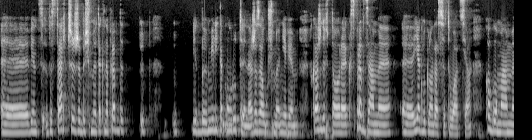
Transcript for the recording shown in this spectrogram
E, więc wystarczy, żebyśmy tak naprawdę y, jakby mieli taką rutynę, że załóżmy, nie wiem, w każdy wtorek sprawdzamy, e, jak wygląda sytuacja, kogo mamy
